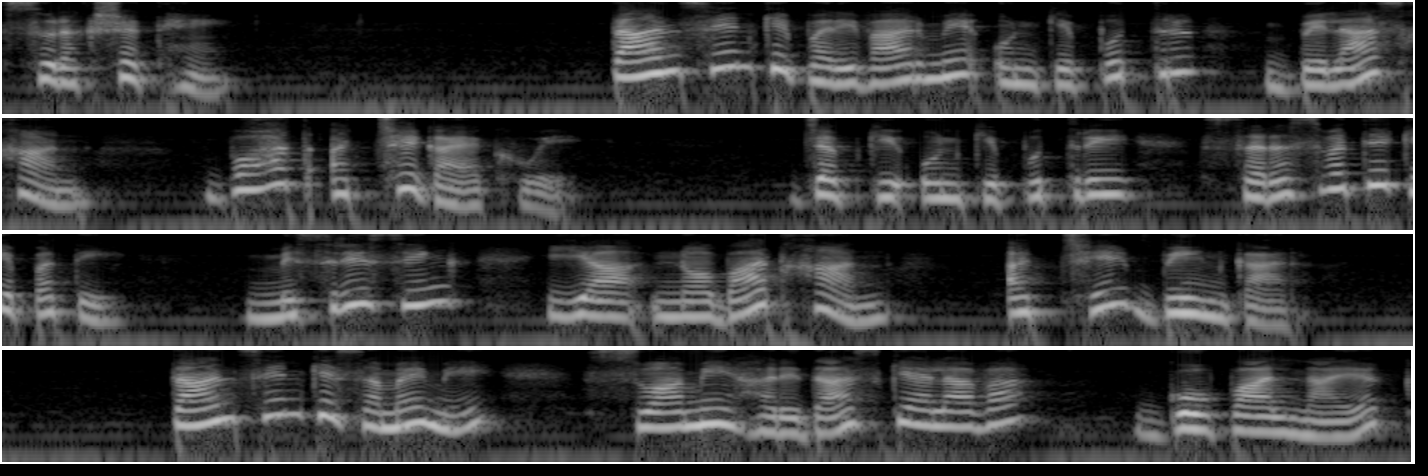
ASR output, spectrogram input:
सुरक्षित हैं। तानसेन के परिवार में उनके पुत्र बिलास खान बहुत अच्छे गायक हुए, जबकि उनकी पुत्री सरस्वती के पति मिस्री सिंह या नौबात खान अच्छे बीनकार। तानसेन के समय में स्वामी हरिदास के अलावा गोपाल नायक,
